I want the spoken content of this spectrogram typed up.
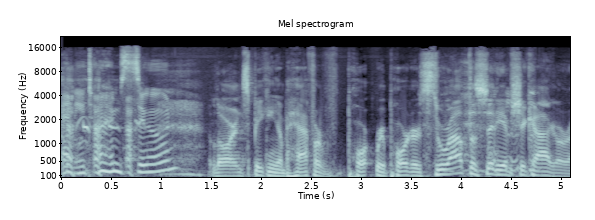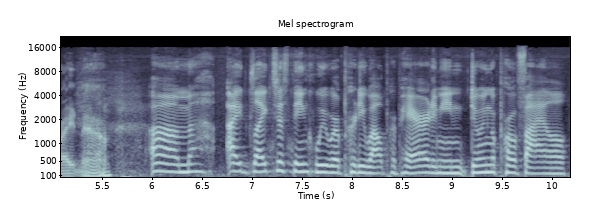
anytime soon. Lauren, speaking on behalf of reporters throughout the city of Chicago right now. Um, I'd like to think we were pretty well prepared. I mean, doing a profile,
